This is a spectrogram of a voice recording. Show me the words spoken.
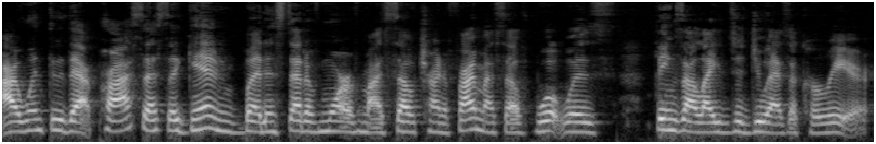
I went through that process again, but instead of more of myself trying to find myself, what was things I liked to do as a career?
